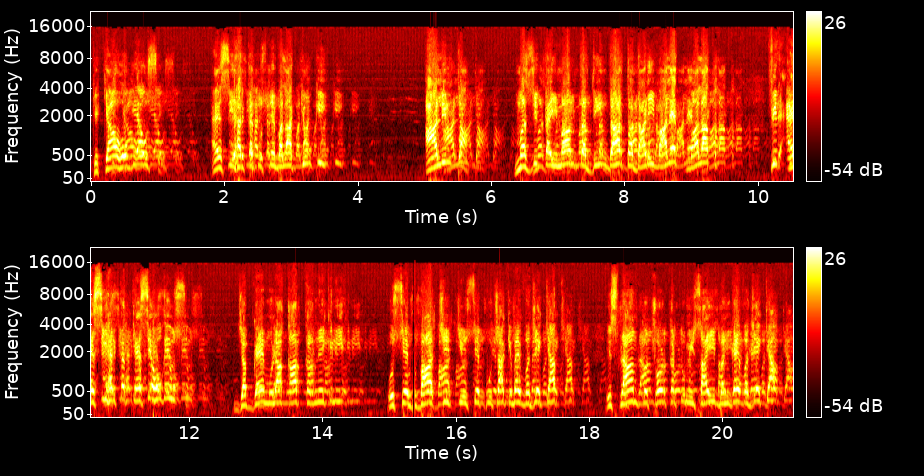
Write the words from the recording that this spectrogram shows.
کہ کیا ہو گیا اس سے؟ ایسی حرکت اس نے بلا کیوں کی؟ عالم تھا، مسجد کا امام تھا، دیندار تھا، داڑھی والے والا تھا۔ پھر ایسی حرکت کیسے ہو گئی اس سے؟ جب گئے ملاقات کرنے کے لیے۔ اس سے بات چیت کی، اس سے پوچھا کہ بھائی وجہ کیا اسلام کو چھوڑ کر تم عیسائی بن گئے، وجہ کیا؟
